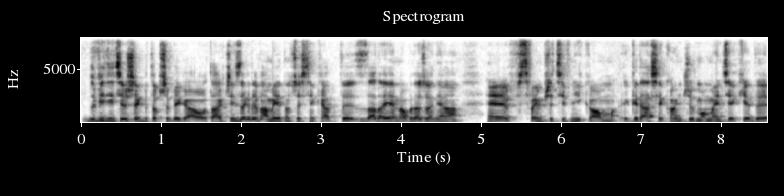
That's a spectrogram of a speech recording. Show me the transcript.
widzicie już jakby to przebiegało, tak? Czyli zagrywamy jednocześnie karty, zadajemy obrażenia e, swoim przeciwnikom. Gra się kończy w momencie, kiedy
